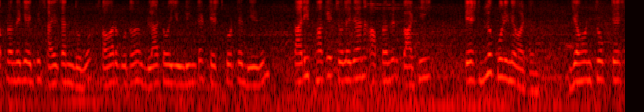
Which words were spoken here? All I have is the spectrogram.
আপনাদেরকে একটি সাজেশান দেবো। সবার প্রথমে ব্লাড ও ইউরিনটা টেস্ট করতে দিয়ে দিন। তারই ফাঁকে চলে যান আপনাদের বাকি টেস্টগুলো করে নেওয়ার জন্য। যেমন চোখ টেস্ট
